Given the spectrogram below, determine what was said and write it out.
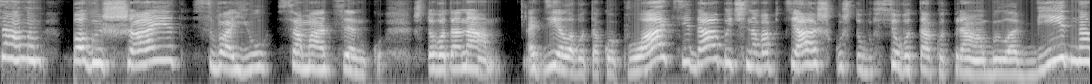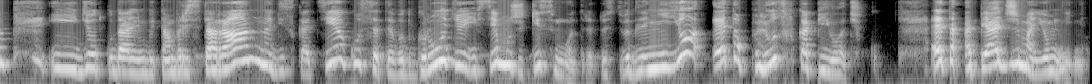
самым повышает свою самооценку, что вот она одела вот такое платье, да, обычно в обтяжку, чтобы все вот так вот прямо было видно, и идет куда-нибудь там в ресторан, на дискотеку с этой вот грудью, и все мужики смотрят. То есть вот для нее это плюс в копилочку. Это опять же мое мнение.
